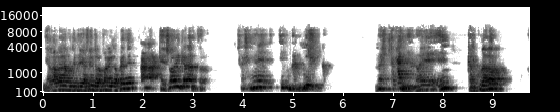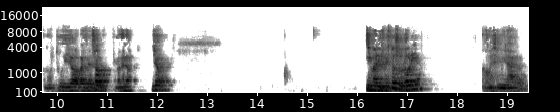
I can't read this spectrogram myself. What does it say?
Y a la hora de la multiplicación de los panes y los peces, ¡ah! ¡Que soy carazo! O sea, el Señor es, magnífico. No es tacaño, no es, calculador, como tú y yo a veces somos, por lo menos yo. Y manifestó su gloria con ese milagro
